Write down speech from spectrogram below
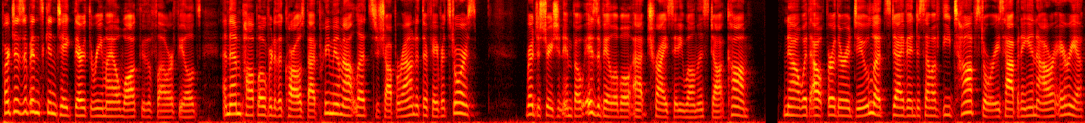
Participants can take their three mile walk through the flower fields and then pop over to the Carlsbad Premium Outlets to shop around at their favorite stores. Registration info is available at tricitywellness.com. Now, without further ado, let's dive into some of the top stories happening in our area.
